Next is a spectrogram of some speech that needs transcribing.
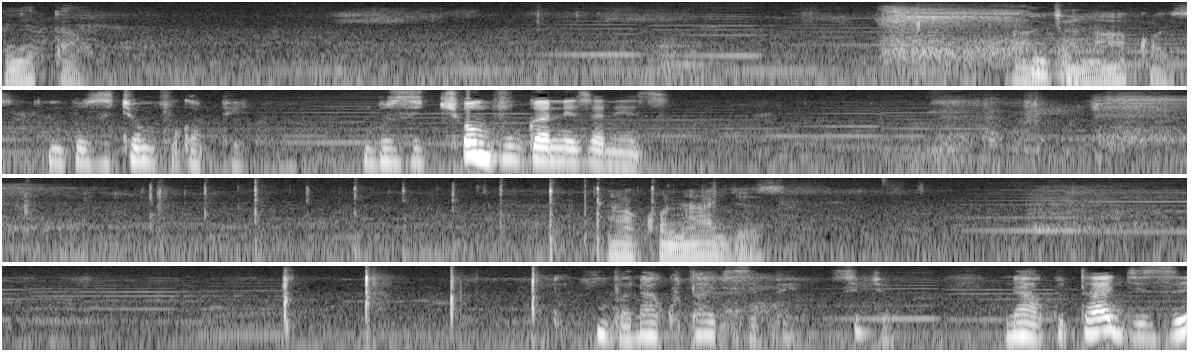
Anita. Ntacyo nakoze. Mbuze icyo mvuga pe mbuze icyo mvuga neza neza. Ntako nageze. Umva ntako utagize pe sibyo? Ntako utagize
